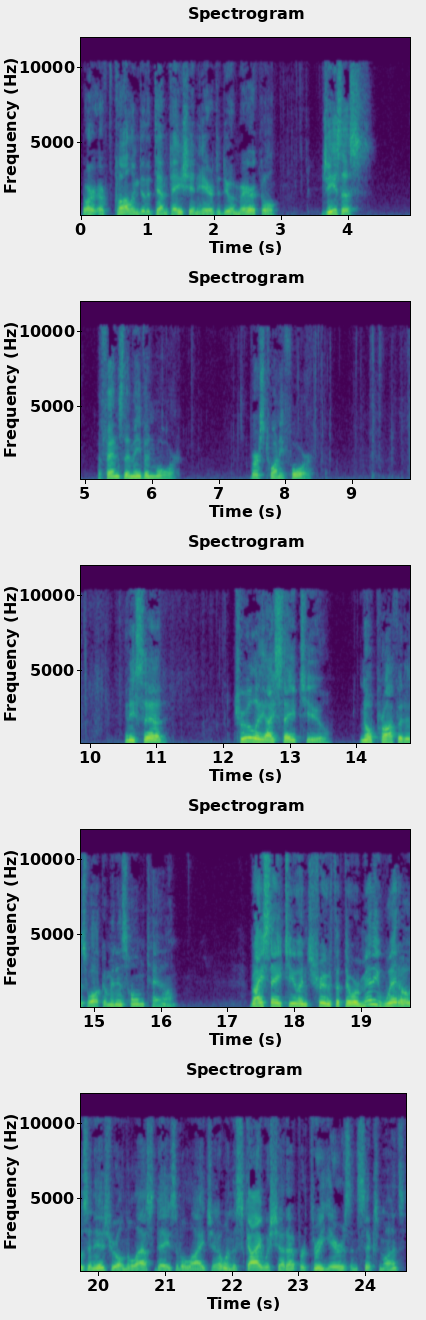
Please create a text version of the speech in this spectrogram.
or, or calling to the temptation here to do a miracle, Jesus offends them even more. Verse 24. And he said, Truly I say to you, no prophet is welcome in his hometown. But I say to you in truth that there were many widows in Israel in the last days of Elijah, when the sky was shut up for three years and six months,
